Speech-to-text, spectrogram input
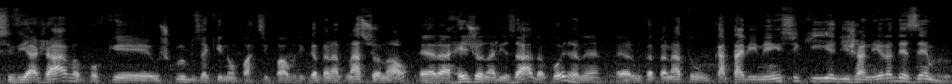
se viajava, porque os clubes aqui não participavam de campeonato nacional, era regionalizado a coisa, né? Era um campeonato catarinense que ia de janeiro a dezembro.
